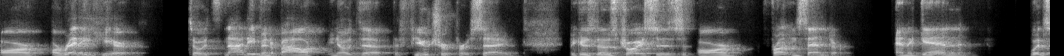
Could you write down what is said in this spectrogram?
are already here. So it's not even about you know the, the future per se, because those choices are front and center. And again, What's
